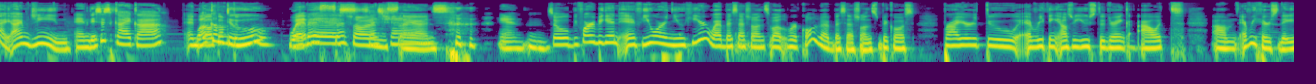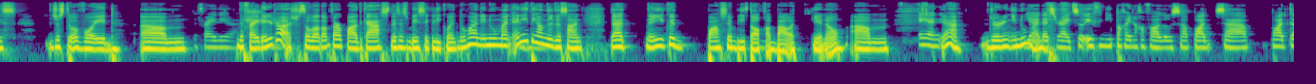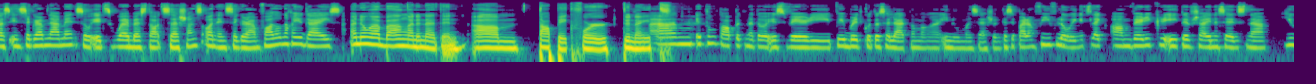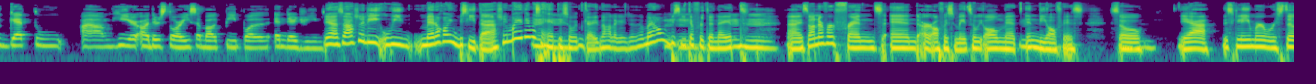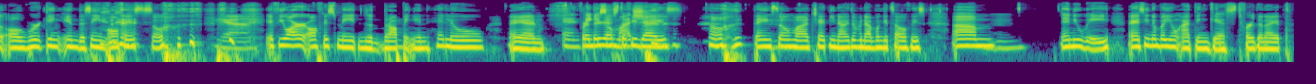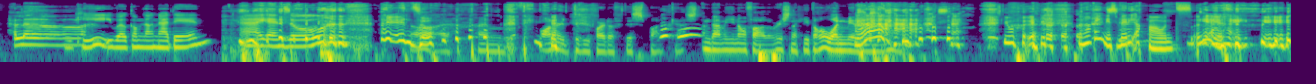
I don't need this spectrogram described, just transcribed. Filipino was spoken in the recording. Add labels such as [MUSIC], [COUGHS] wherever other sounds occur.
Hi, I'm Jean. And this is Kaika. And welcome, welcome, to Webes Sessions. Ayan. [LAUGHS] Ayan. Mm. So before we begin, if you are new here, Webes Sessions, well, we're called Webes Sessions because prior to everything else, we used to drink out um, every Thursdays just to avoid um, The Friday rush. the Friday rush. So welcome to our podcast. This is basically kwentuhan, inuman, anything under the sun that, that you could possibly talk about, you know. Um, Ayan. yeah, during inuman. Yeah, that's right. So if hindi pa kayo naka-follow sa pod sa podcast Instagram namin, so it's webes.sessions on Instagram. Follow na kayo guys. Ano nga ba ang ano natin? Um, topic for tonight? Um, itong topic na to is very favorite ko to sa lahat ng mga inuman session kasi parang free-flowing. It's like um very creative siya in a sense na you get to um hear other stories about people and their dreams. yeah, so actually, we, meron kaming bisita. Actually, may ba sa Mhm. episode guide nakalagay dyan. So, meron kaming bisita Mm-mm. for tonight. Mhm. Uh, it's one of our friends and our office mates. So we all met in the office. So yeah, disclaimer, we're still all working in the same [LAUGHS] office. so Yeah. [LAUGHS] if you are office mate dropping in, hello. Ayan. And For thank the you so much. of you guys. [LAUGHS] oh, thanks so much. Kahit di namin ito binabanggit sa office. Um, Mm. Anyway, ay sino ba yung ating guest for tonight? Hello! Okay, welcome lang natin. Hi, [LAUGHS] Enzo. [LAUGHS] Ay, Enzo. I, I'm honored to be part of this podcast. Ang dami niyo ng followers. Nakita ko 1 million. [LAUGHS] yung, nakakainis. Very accounts. Ano yan? eh.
